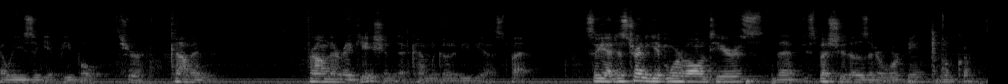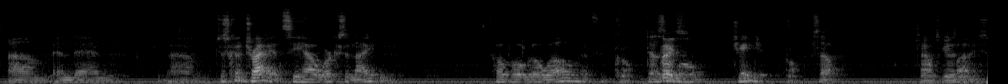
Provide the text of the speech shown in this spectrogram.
and we usually get people Sure. coming from their vacation that come to go to VBS. But so yeah, just trying to get more volunteers that, especially those that are working, Okay. um, and then um, just gonna try it and see how it works at night, and hope it'll go well. If it Cool. doesn't, Nice. we'll change it. Cool. So Sounds good. Nice.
